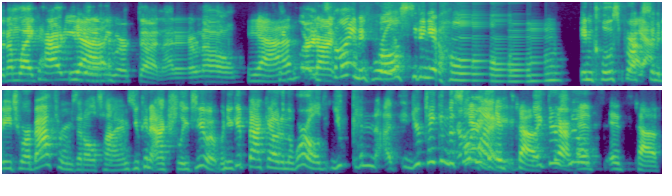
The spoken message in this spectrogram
and I'm like, how do you yeah. get any work done? I don't know. Yeah, it's not- fine if we're all sitting at home in close proximity yeah. to our bathrooms at all times. You can actually do it. When you get back out in the world, you can. Uh, you're taking the sunlight. It's tough. Like there's yeah. no. It's it's tough.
